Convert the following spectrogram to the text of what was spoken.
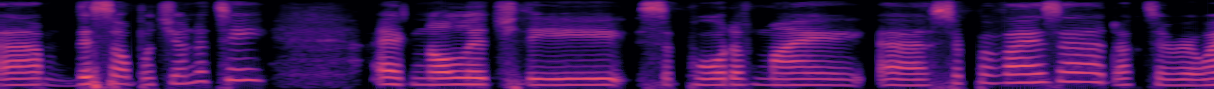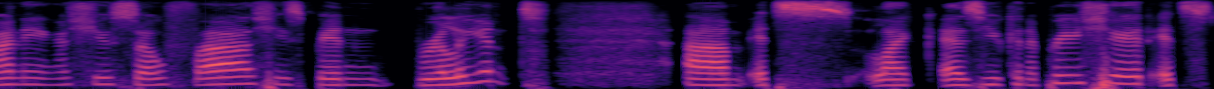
um, this opportunity. I acknowledge the support of my uh, supervisor, Dr. Roannie Ng Shiu, so far. She's been brilliant Um, it's like, as you can appreciate, it's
